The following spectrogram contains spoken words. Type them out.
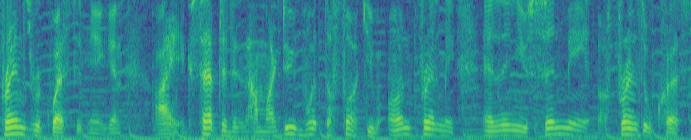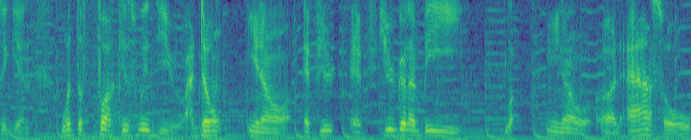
friends requested me again. I accepted it and I'm like, dude, what the fuck? You unfriend me and then you send me a friends request again. What the fuck is with you? I don't, you know, if you're if you're gonna be you know, an asshole,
